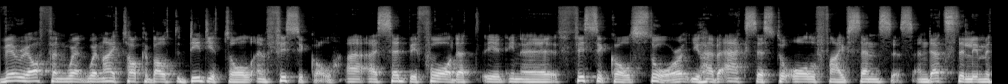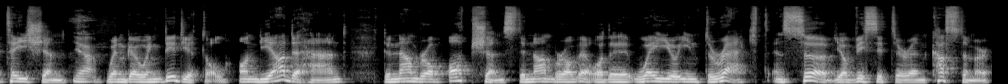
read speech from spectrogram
very often when, when I talk about digital and physical, I, I said before that in, in, a physical store, you have access to all five senses. And that's the limitation Yeah. when going digital. On the other hand, the number of options, the number of, or the way you interact and serve your visitor and customer,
